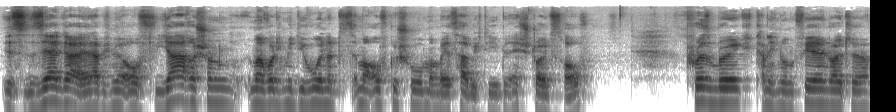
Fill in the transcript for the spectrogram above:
Ist sehr geil, habe ich mir auf Jahre schon, immer wollte ich mir die holen, habe das immer aufgeschoben, aber jetzt habe ich die, bin echt stolz drauf. Prison Break kann ich nur empfehlen, Leute.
